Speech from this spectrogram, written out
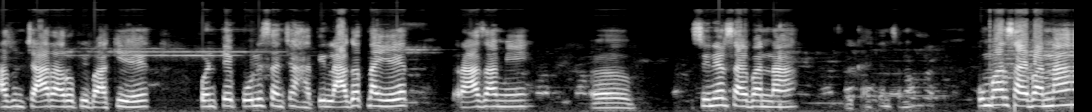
अजून चार आरोपी बाकी आहेत. पण ते पोलिसांच्या हाती लागत नाही आहेत. तर आज आम्ही सिनियर साहेबांना काय त्यांचं नाव? कुंभार साहेबांना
